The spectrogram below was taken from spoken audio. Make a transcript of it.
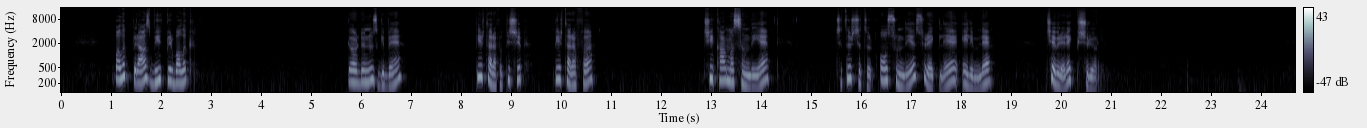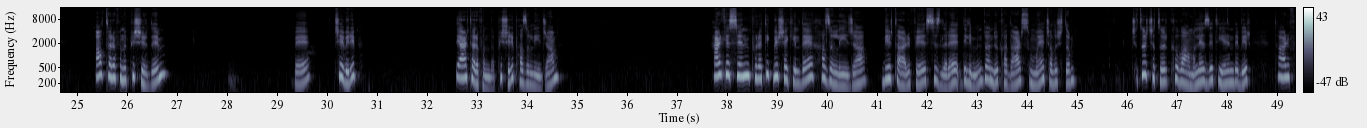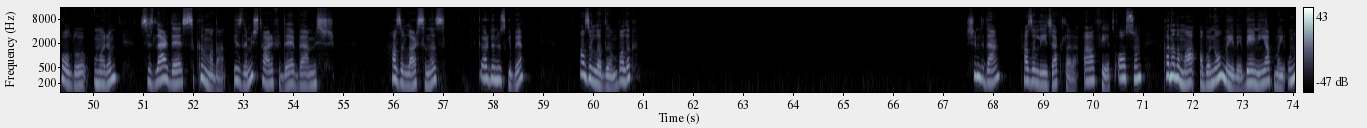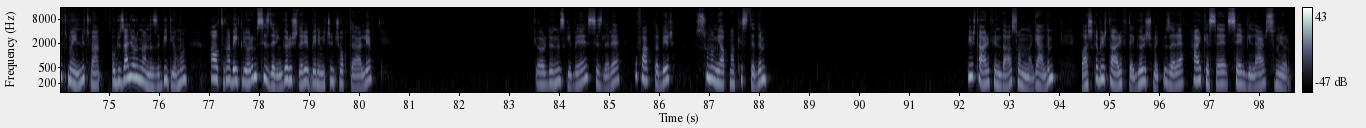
balık biraz büyük bir balık gördüğünüz gibi bir tarafı pişip bir tarafı çiğ kalmasın diye çıtır çıtır olsun diye sürekli elimle çevirerek pişiriyorum. Alt tarafını pişirdim ve çevirip diğer tarafını da pişirip hazırlayacağım. Herkesin pratik bir şekilde hazırlayacağı bir tarifi sizlere dilimin döndüğü kadar sunmaya çalıştım. Çıtır çıtır kıvamı, lezzeti yerinde bir tarif oldu. Umarım sizler de sıkılmadan izlemiş tarifi de beğenmiş hazırlarsınız. Gördüğünüz gibi hazırladığım balık Şimdiden hazırlayacaklara afiyet olsun. Kanalıma abone olmayı ve beğeni yapmayı unutmayın lütfen. O güzel yorumlarınızı videomun altına bekliyorum. Sizlerin görüşleri benim için çok değerli. Gördüğünüz gibi sizlere ufak da bir sunum yapmak istedim. Bir tarifin daha sonuna geldim. Başka bir tarifte görüşmek üzere. Herkese sevgiler sunuyorum.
